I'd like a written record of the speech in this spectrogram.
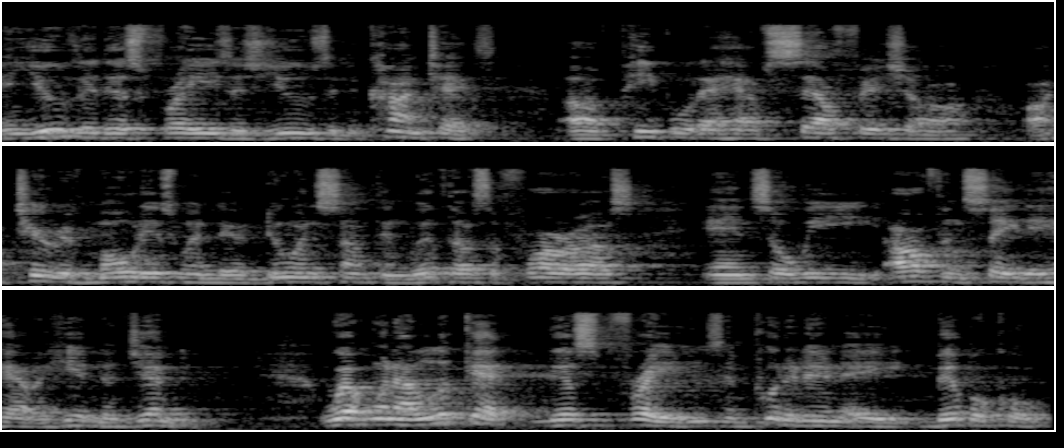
And usually this phrase is used in the context of people that have selfish or ulterior motives when they're doing something with us or for us. And so we often say they have a hidden agenda. Well, when I look at this phrase and put it in a biblical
